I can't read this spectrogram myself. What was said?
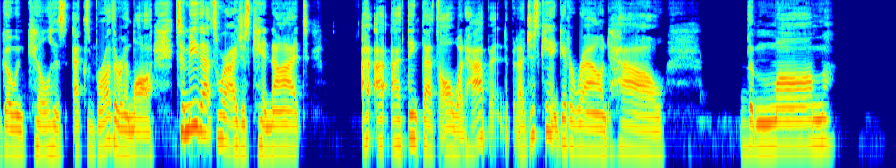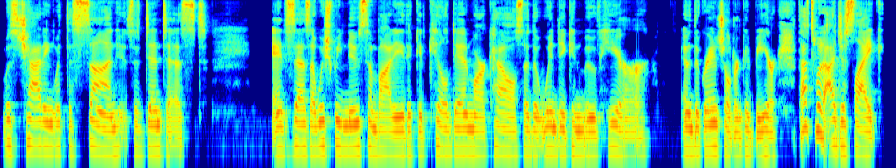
go and kill his ex brother in law. To me, that's where I just cannot I, I think that's all what happened, but I just can't get around how the mom was chatting with the son, who's a dentist, and says, I wish we knew somebody that could kill Dan Markel so that Wendy can move here and the grandchildren could be here. That's what I just like.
